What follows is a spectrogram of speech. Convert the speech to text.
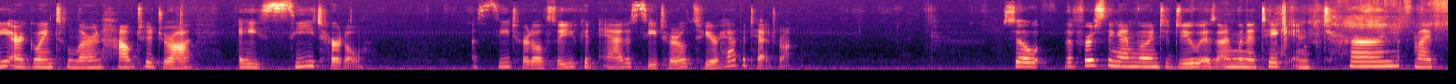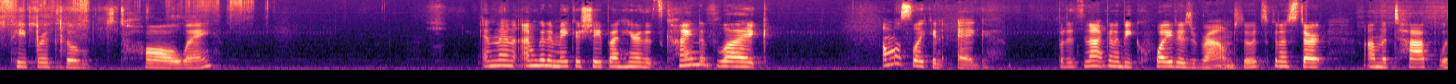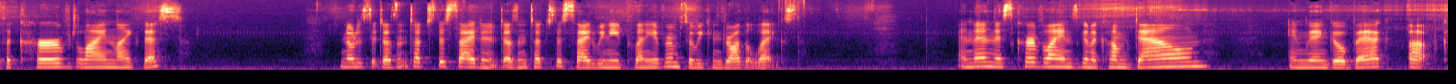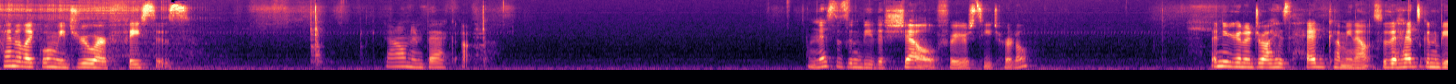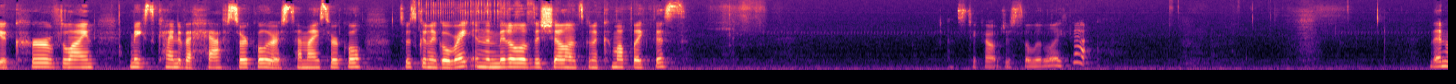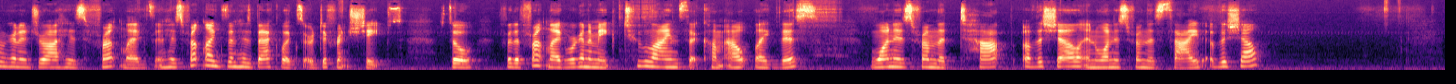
we are going to learn how to draw a sea turtle. A sea turtle, so you can add a sea turtle to your habitat drawing. So the first thing I'm going to do is I'm going to take and turn my paper the tall way. And then I'm going to make a shape on here that's kind of like, almost like an egg, but it's not going to be quite as round. So it's going to start on the top with a curved line like this. Notice it doesn't touch this side and it doesn't touch this side. We need plenty of room so we can draw the legs. And then this curved line is going to come down and then go back up, kind of like when we drew our faces. Down and back up. And this is going to be the shell for your sea turtle. Then you're going to draw his head coming out. So the head's going to be a curved line, makes kind of a half circle or a semicircle. So it's going to go right in the middle of the shell and it's going to come up like this. And stick out just a little like that. Then we're going to draw his front legs. And his front legs and his back legs are different shapes. So for the front leg, we're going to make two lines that come out like this. One is from the top of the shell and one is from the side of the shell.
